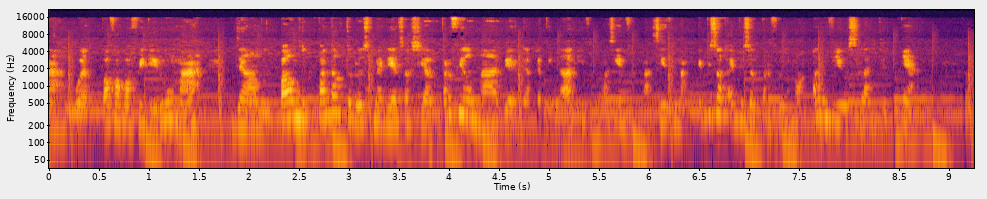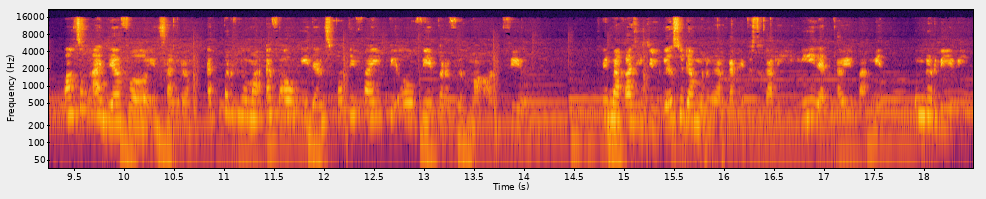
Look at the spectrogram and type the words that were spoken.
Nah, buat Papa-Papi di rumah, jangan lupa untuk pantau terus media sosial Perfilma biar gak ketinggalan informasi-informasi tentang episode-episode Perfilma on View selanjutnya. Langsung aja follow Instagram at Perfilma FOI dan Spotify POV Perfilma on View. Terima kasih juga sudah mendengarkan episode kali ini dan kami pamit undur diri.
